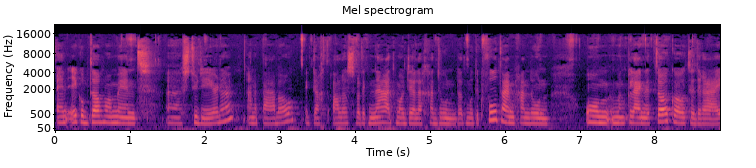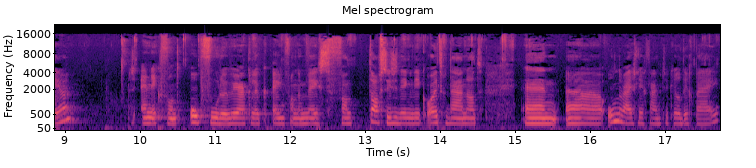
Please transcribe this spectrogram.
En ik op dat moment uh, studeerde aan de PABO. Ik dacht, alles wat ik na het modellen ga doen, dat moet ik fulltime gaan doen om mijn kleine toko te draaien. En ik vond opvoeden werkelijk een van de meest fantastische dingen die ik ooit gedaan had. En uh, onderwijs ligt daar natuurlijk heel dichtbij.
